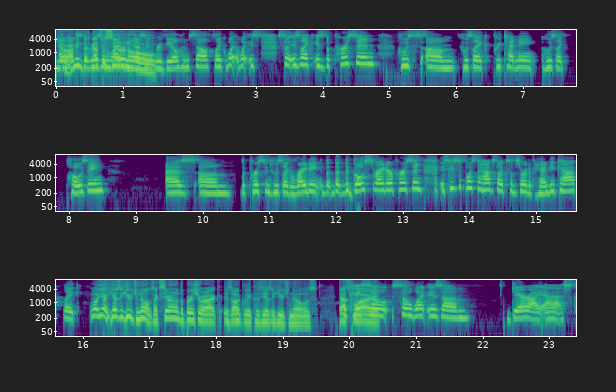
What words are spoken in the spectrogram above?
and yeah, I mean the that's a reason why he doesn't reveal himself. Like what what is so is like is the person who's um who's like pretending who's like posing as um the person who's like writing the, the, the ghostwriter person is he supposed to have like some sort of handicap like well, yeah, he has a huge nose. Like Cyrano de Bergerac is ugly because he has a huge nose. That's okay why. so so what is um dare i ask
